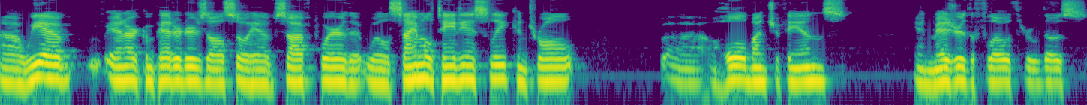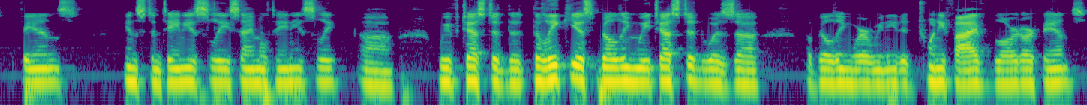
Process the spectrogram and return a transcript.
uh, we have, and our competitors also have software that will simultaneously control uh, a whole bunch of fans and measure the flow through those fans instantaneously, simultaneously. Uh, we've tested the, the leakiest building we tested was uh, a building where we needed 25 blower door fans,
